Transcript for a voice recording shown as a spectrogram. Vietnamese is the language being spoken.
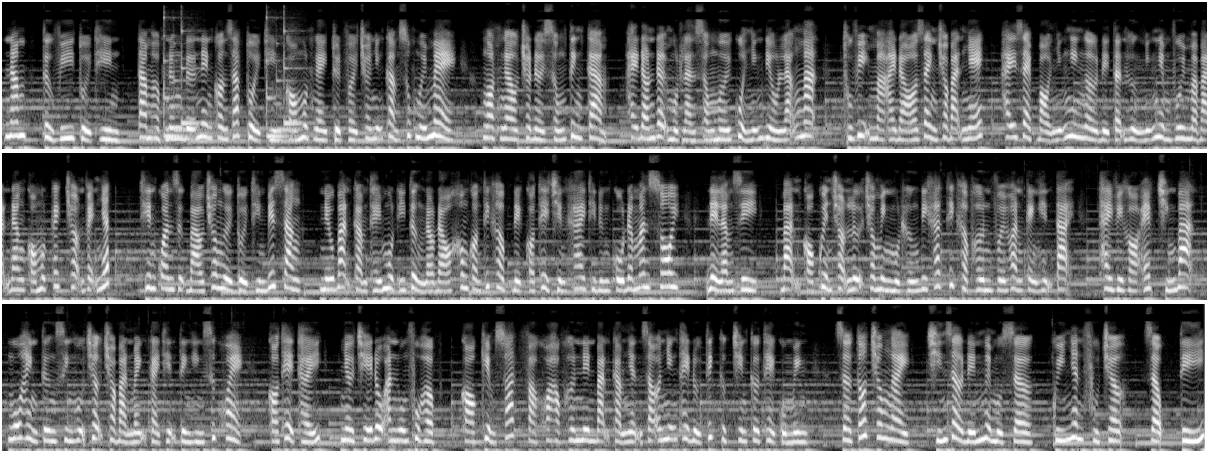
năm Tử vi tuổi thìn, tam hợp nâng đỡ nên con giáp tuổi thìn có một ngày tuyệt vời cho những cảm xúc mới mẻ, ngọt ngào cho đời sống tình cảm. Hãy đón đợi một làn sóng mới của những điều lãng mạn, thú vị mà ai đó dành cho bạn nhé. Hãy dẹp bỏ những nghi ngờ để tận hưởng những niềm vui mà bạn đang có một cách trọn vẹn nhất. Thiên quan dự báo cho người tuổi thìn biết rằng, nếu bạn cảm thấy một ý tưởng nào đó không còn thích hợp để có thể triển khai thì đừng cố đấm ăn xôi. Để làm gì? Bạn có quyền chọn lựa cho mình một hướng đi khác thích hợp hơn với hoàn cảnh hiện tại, thay vì gò ép chính bạn. Ngũ hành tương sinh hỗ trợ cho bản mệnh cải thiện tình hình sức khỏe. Có thể thấy, nhờ chế độ ăn uống phù hợp, có kiểm soát và khoa học hơn nên bạn cảm nhận rõ những thay đổi tích cực trên cơ thể của mình. Giờ tốt trong ngày, 9 giờ đến 11 giờ, quý nhân phù trợ, dậu, tí.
